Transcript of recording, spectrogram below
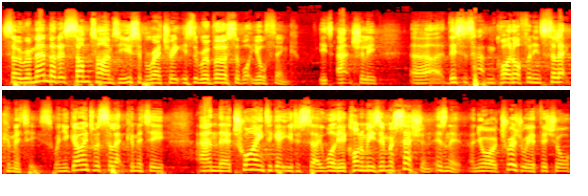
So remember that sometimes the use of rhetoric is the reverse of what you'll think. It's actually, uh, this has happened quite often in select committees. When you go into a select committee and they're trying to get you to say, well, the economy's in recession, isn't it? And you're a Treasury official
